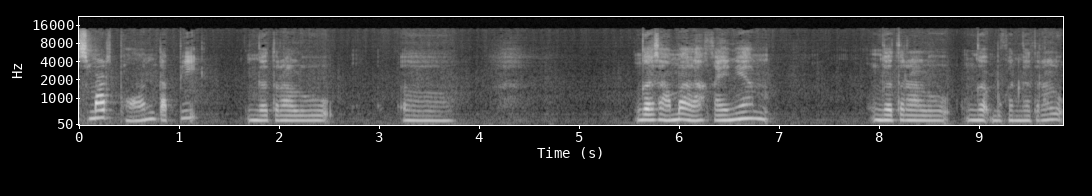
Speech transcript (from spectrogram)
smartphone tapi nggak terlalu nggak uh, sama lah kayaknya nggak terlalu nggak bukan nggak terlalu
